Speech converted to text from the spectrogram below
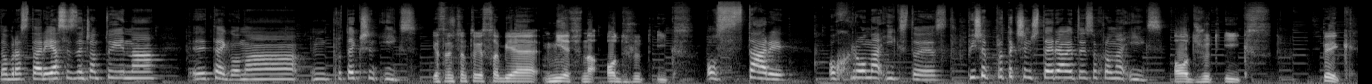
Dobra, stary, ja se zenchantuję na y, tego, na mm, Protection X. Ja zenchantuję sobie miecz na odrzut X. O, stary, ochrona X to jest. Piszę Protection 4, ale to jest ochrona X. Odrzut X. Pyk.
